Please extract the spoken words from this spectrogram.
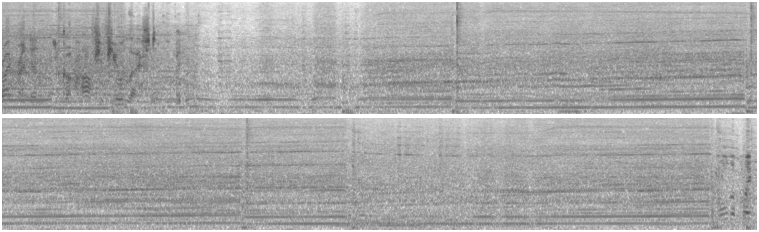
Right, Brendan, you've got half your fuel left. All the places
